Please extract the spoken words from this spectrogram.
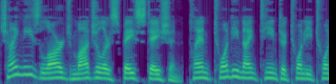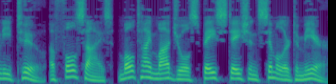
Chinese Large Modular Space Station planned 2019 to 2022, a full-size, multi-module space station similar to Mir.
